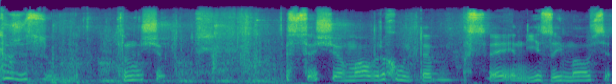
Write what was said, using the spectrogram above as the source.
Дуже сумно. Тому що все, що мав, рахуйте, басейн, я займався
